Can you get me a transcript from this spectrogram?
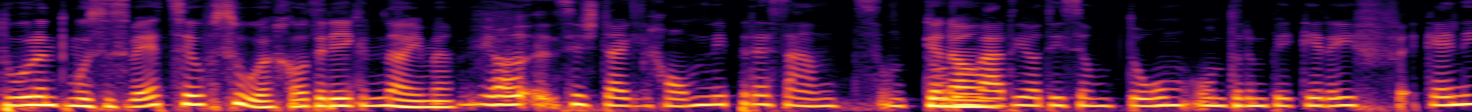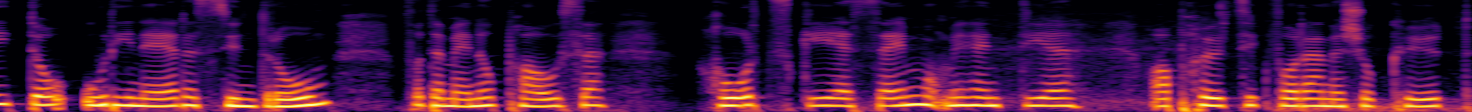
dauernd muss ein WC aufsuchen oder irgendjemand. Ja, es ist eigentlich omnipräsent. Und Genau. darum werden ja die Symptome unter dem Begriff genitourinäres Syndrom von der Menopause, kurz GSM, und wir haben die Abkürzung vorhin schon gehört,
